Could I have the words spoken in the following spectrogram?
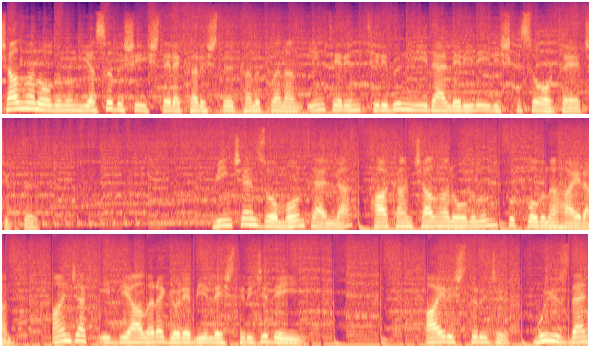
Çalhanoğlu'nun yasa dışı işlere karıştığı kanıtlanan Inter'in tribün liderleriyle ilişkisi ortaya çıktı. Vincenzo Montella, Hakan Çalhanoğlu'nun futboluna hayran. Ancak iddialara göre birleştirici değil. Ayrıştırıcı. Bu yüzden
